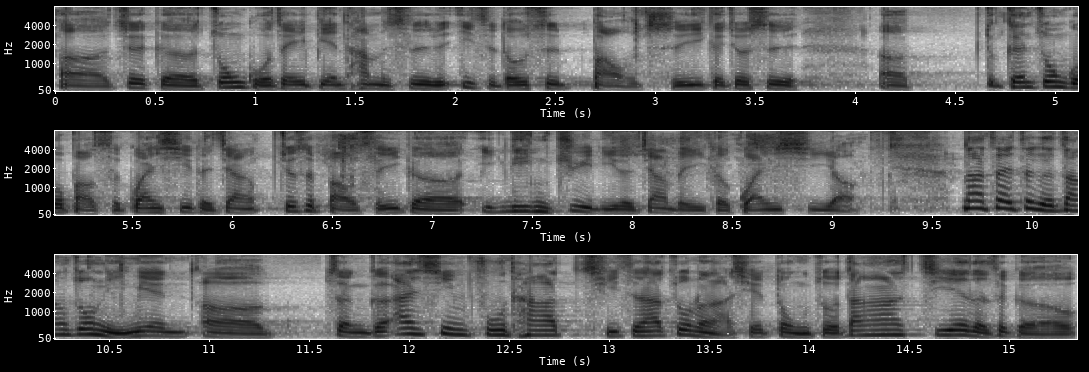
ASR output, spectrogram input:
呃这个中国这一边，他们是一直都是保持一个就是呃跟中国保持关系的这样，就是保持一个一定距离的这样的一个关系哦。那在这个当中里面，呃。整个安信夫他其实他做了哪些动作？当他接了这个，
